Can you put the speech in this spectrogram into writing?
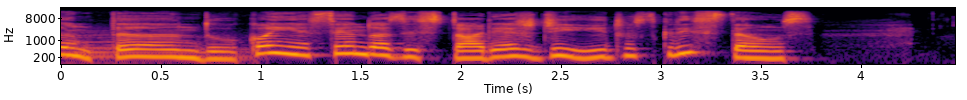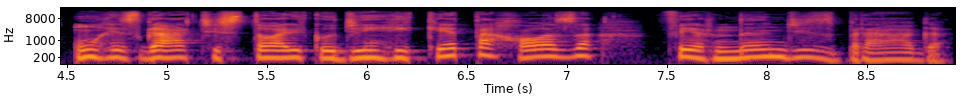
Cantando, conhecendo as histórias de hinos cristãos. Um resgate histórico de Henriqueta Rosa Fernandes Braga.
